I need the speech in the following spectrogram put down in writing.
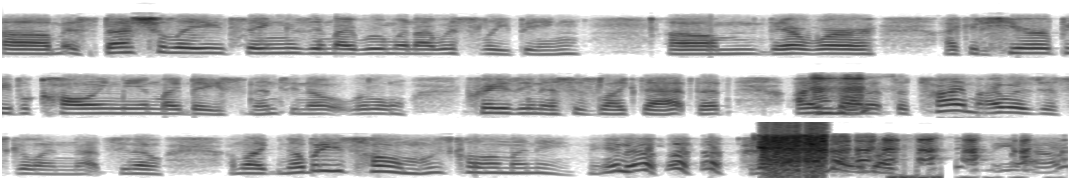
um, especially things in my room when I was sleeping. Um, there were I could hear people calling me in my basement, you know, little crazinesses like that that I Mhm. thought at the time I was just going nuts, you know. I'm like, Nobody's home, who's calling my name? You know? that was like me out.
